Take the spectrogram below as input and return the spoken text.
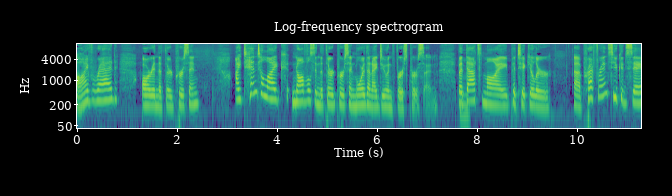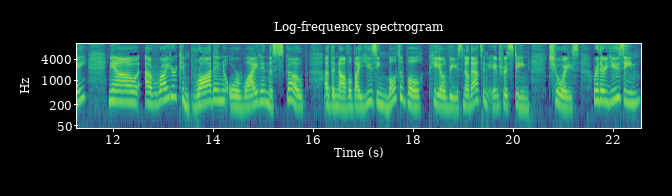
I've read are in the third person. I tend to like novels in the third person more than I do in first person, but mm. that's my particular uh, preference, you could say. Now, a writer can broaden or widen the scope of the novel by using multiple POVs. Now, that's an interesting choice where they're using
